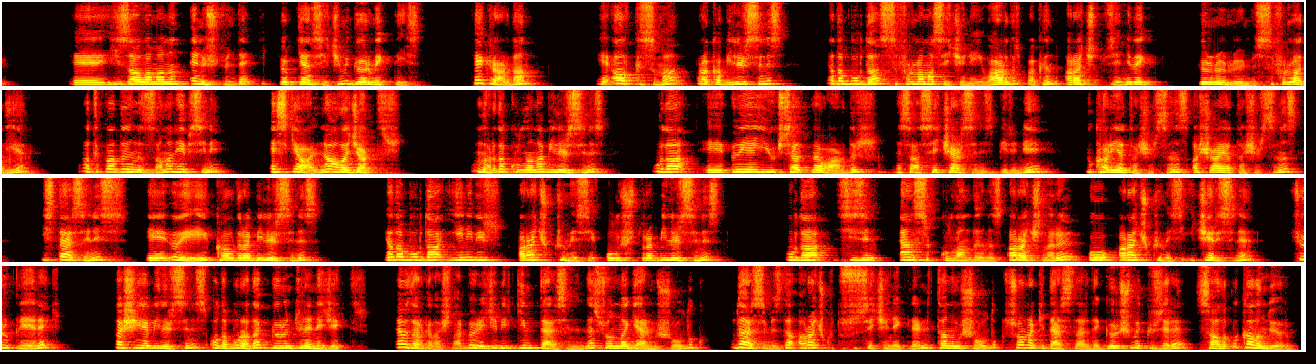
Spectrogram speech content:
e, hizalamanın en üstünde dikdörtgen seçimi görmekteyiz. Tekrardan e, alt kısma bırakabilirsiniz. Ya da burada sıfırlama seçeneği vardır. Bakın araç düzeni ve görünürlüğünü sıfırla diye. Buna tıkladığınız zaman hepsini eski haline alacaktır. Bunları da kullanabilirsiniz. Burada e, öğeyi yükseltme vardır. Mesela seçersiniz birini yukarıya taşırsınız, aşağıya taşırsınız. İsterseniz e, öğeyi kaldırabilirsiniz. Ya da burada yeni bir araç kümesi oluşturabilirsiniz. Burada sizin en sık kullandığınız araçları o araç kümesi içerisine sürükleyerek taşıyabilirsiniz. O da burada görüntülenecektir. Evet arkadaşlar böylece bir GIMP dersinin de sonuna gelmiş olduk. Bu dersimizde araç kutusu seçeneklerini tanımış olduk. Sonraki derslerde görüşmek üzere. Sağlıklı kalın diyorum.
